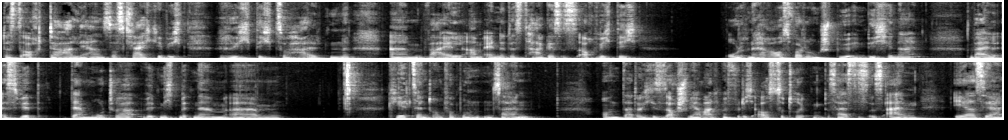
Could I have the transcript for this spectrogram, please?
dass du auch da lernst, das Gleichgewicht richtig zu halten, ähm, weil am Ende des Tages ist es auch wichtig, oder eine Herausforderung spür in dich hinein, weil es wird, der Motor wird nicht mit einem ähm, Kehlzentrum verbunden sein, und dadurch ist es auch schwer manchmal für dich auszudrücken. Das heißt, es ist ein eher sehr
